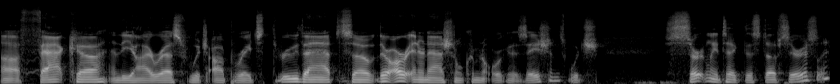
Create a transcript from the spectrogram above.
uh, FATCA and the IRS, which operates through that. So there are international criminal organizations which certainly take this stuff seriously.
